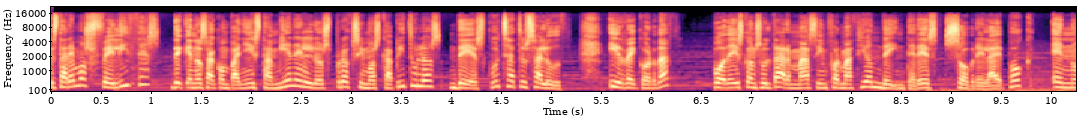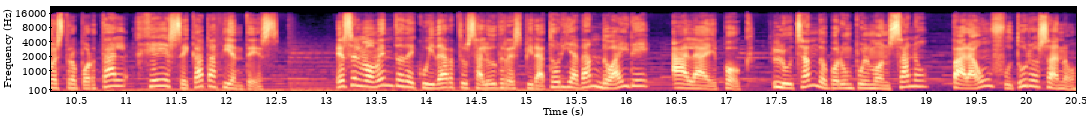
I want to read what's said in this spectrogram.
Estaremos felices de que nos acompañéis también en los próximos capítulos de Escucha tu Salud. Y recordad Podéis consultar más información de interés sobre la EPOC en nuestro portal GSK Pacientes. Es el momento de cuidar tu salud respiratoria dando aire a la EPOC, luchando por un pulmón sano para un futuro sano.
